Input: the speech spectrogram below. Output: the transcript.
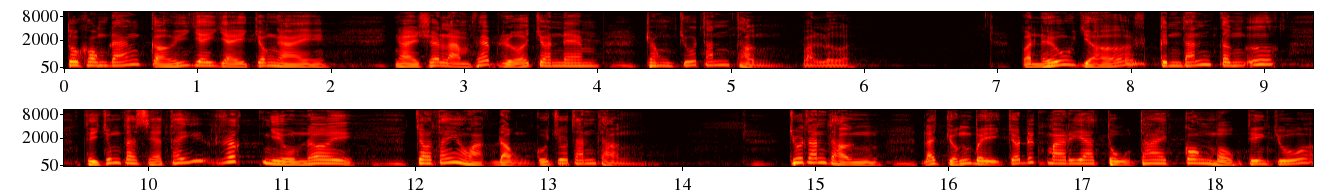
Tôi không đáng cởi dây giày cho Ngài. Ngài sẽ làm phép rửa cho anh em Trong Chúa Thánh Thần và lửa. Và nếu dở Kinh Thánh Tân Ước, Thì chúng ta sẽ thấy rất nhiều nơi Cho thấy hoạt động của Chúa Thánh Thần. Chúa Thánh Thần đã chuẩn bị cho Đức Maria thụ thai con một Thiên Chúa,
